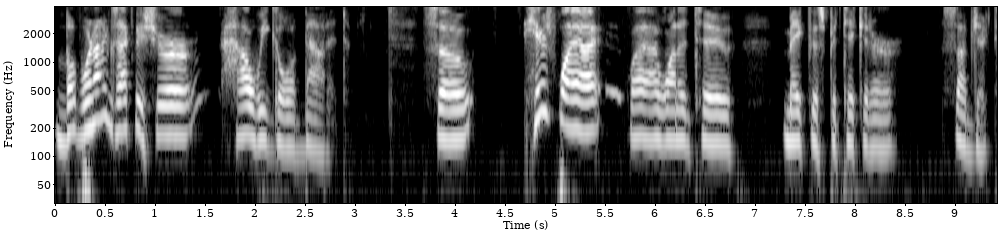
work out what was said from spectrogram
but we're not exactly sure how we go about it. So here's why I why I wanted to make this particular subject.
